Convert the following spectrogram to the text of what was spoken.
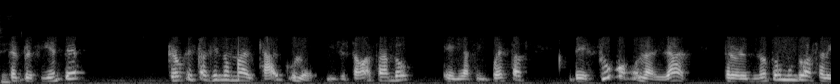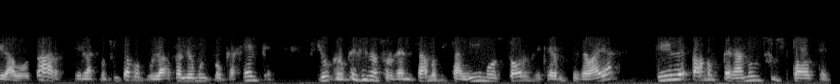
El presidente creo que está haciendo un mal cálculo y se está basando en las encuestas de su popularidad, pero no todo el mundo va a salir a votar. En la consulta popular salió muy poca gente. Yo creo que si nos organizamos y salimos todos los que queremos que se vaya, sí le vamos pegando un sustote.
